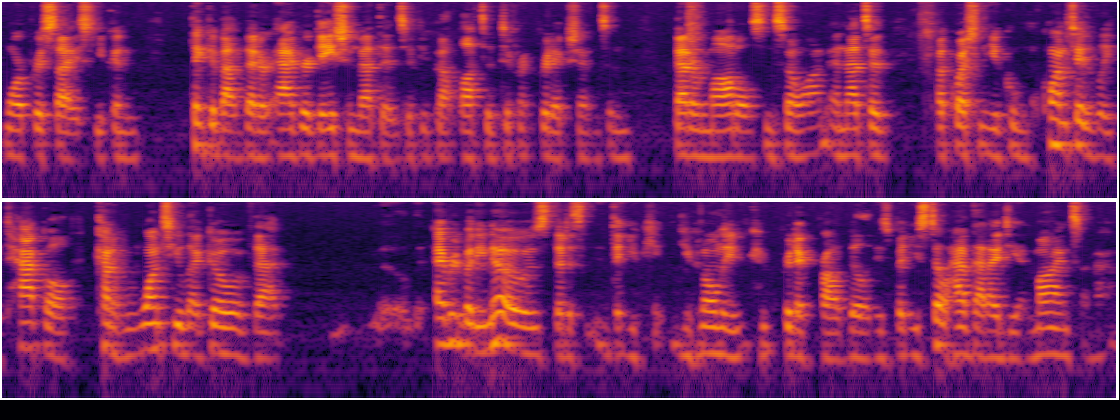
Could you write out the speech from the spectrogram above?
more precise you can think about better aggregation methods if you've got lots of different predictions and better models and so on and that's a, a question that you can quantitatively tackle kind of once you let go of that. Everybody knows that that you can, you can only predict probabilities but you still have that idea in mind somehow.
